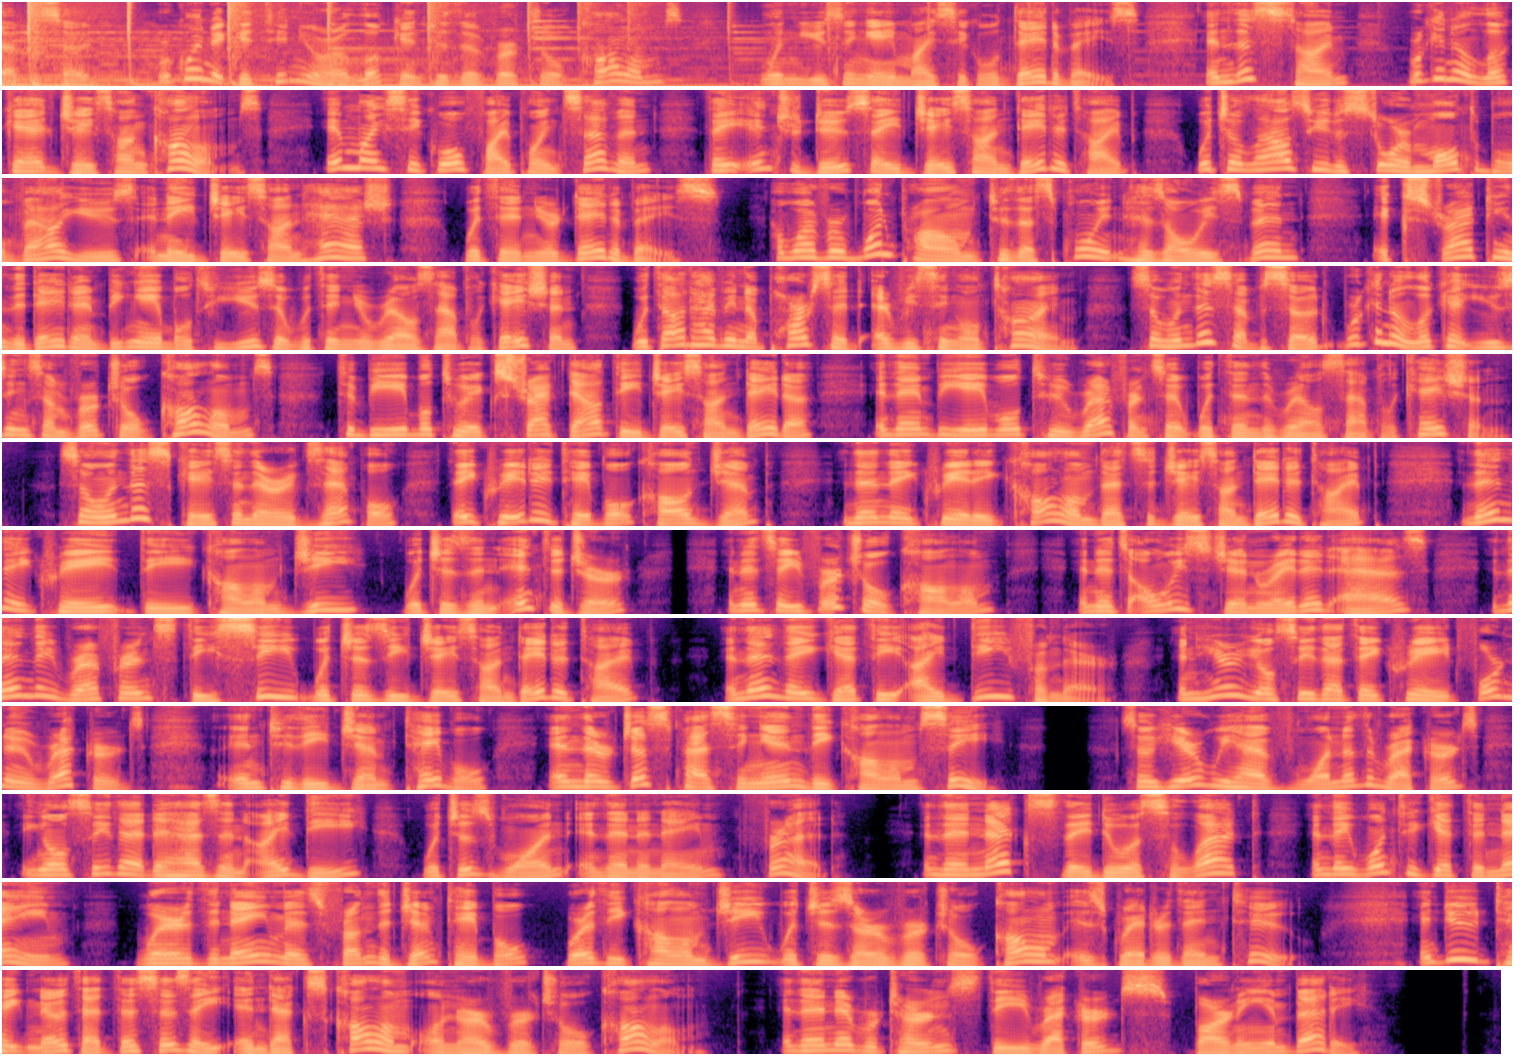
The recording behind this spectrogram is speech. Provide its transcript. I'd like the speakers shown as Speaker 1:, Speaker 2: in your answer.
Speaker 1: episode, we're going to continue our look into the virtual columns when using a MySQL database. And this time, we're going to look at JSON columns. In MySQL 5.7, they introduce a JSON data type which allows you to store multiple values in a JSON hash within your database. However, one problem to this point has always been extracting the data and being able to use it within your Rails application without having to parse it every single time. So in this episode, we're going to look at using some virtual columns to be able to extract out the JSON data and then be able to reference it within the Rails application. So in this case, in their example, they create a table called jemp, and then they create a column that's a JSON data type, and then they create the column G, which is an integer, and it's a virtual column, and it's always generated as, and then they reference the C, which is the JSON data type, and then they get the ID from there. And here you'll see that they create four new records into the jemp table, and they're just passing in the column C. So here we have one of the records, and you'll see that it has an ID, which is 1, and then a name, Fred. And then next they do a select, and they want to get the name, where the name is from the gem table, where the column G, which is our virtual column, is greater than 2. And do take note that this is a index column on our virtual column. And then it returns the records Barney and Betty.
